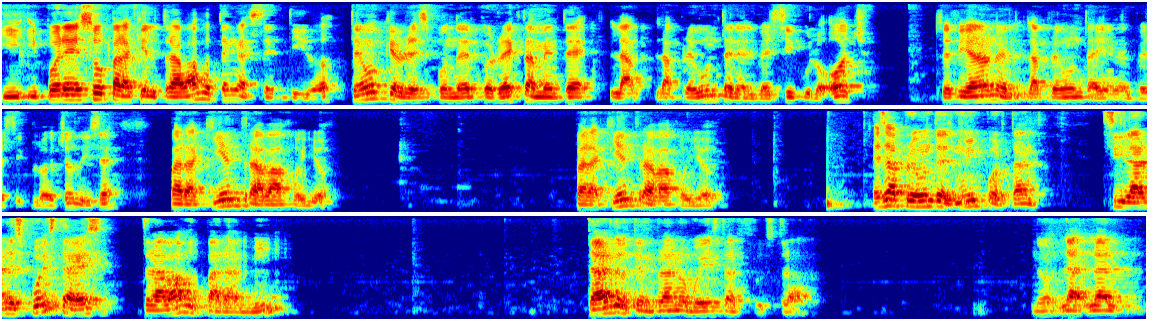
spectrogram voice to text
Y, y, por eso, para que el trabajo tenga sentido, tengo que responder correctamente la, la pregunta en el versículo 8. ¿Se fijaron en la pregunta ahí en el versículo 8? Dice, ¿para quién trabajo yo? ¿Para quién trabajo yo? Esa pregunta es muy importante. Si la respuesta es, trabajo para mí, tarde o temprano voy a estar frustrado. ¿No? La, la,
